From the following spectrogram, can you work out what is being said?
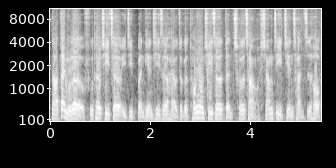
那戴姆勒、福特汽车以及本田汽车，还有这个通用汽车等车厂相继减产之后，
